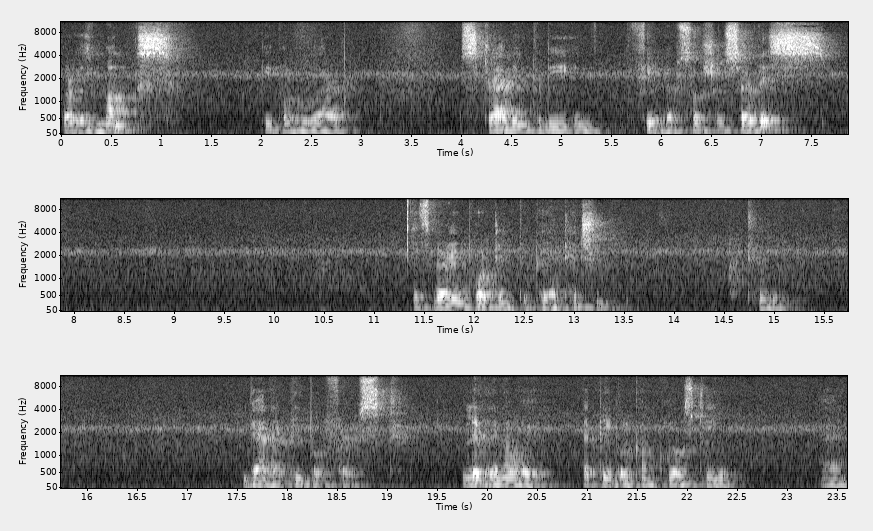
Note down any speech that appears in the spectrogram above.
for his monks, people who are striving to be in field of social service. It's very important to pay attention to gather people first. Live in a way that people come close to you and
